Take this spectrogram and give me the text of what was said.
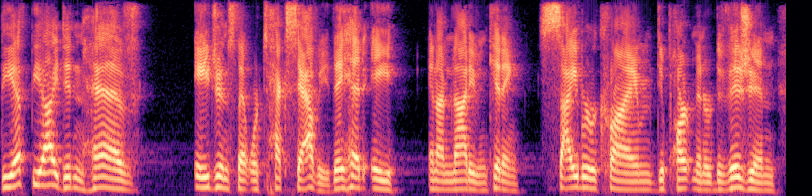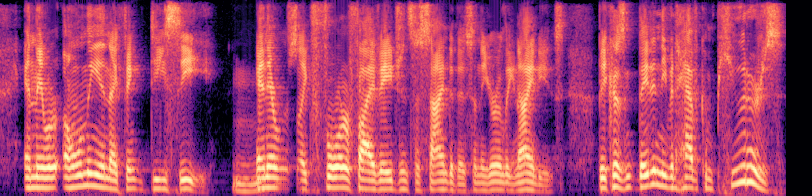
the FBI didn't have agents that were tech savvy. They had a, and I'm not even kidding, cybercrime department or division, and they were only in I think DC. Mm-hmm. And there was like four or five agents assigned to this in the early 90s because they didn't even have computers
